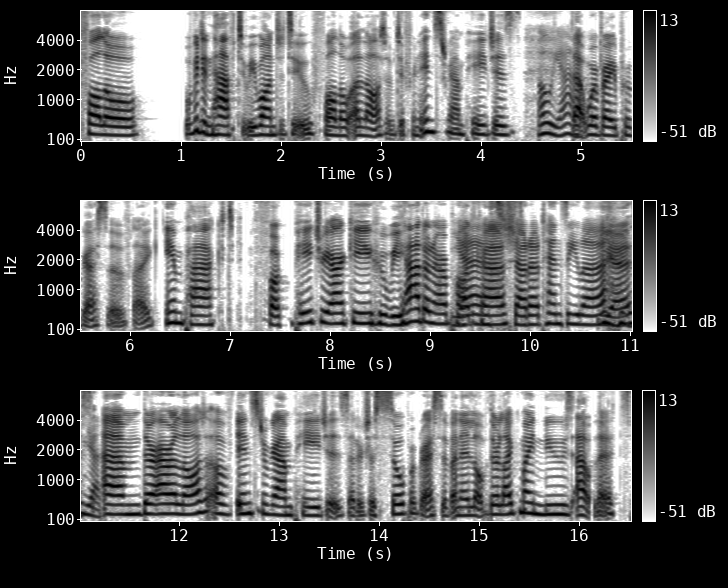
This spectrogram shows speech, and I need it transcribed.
follow. Well, we didn't have to. We wanted to follow a lot of different Instagram pages Oh, yeah. that were very progressive, like Impact, Fuck Patriarchy, who we had on our podcast. Yes, shout out Tenzila. Yes. yeah. Um, there are a lot of Instagram pages that are just so progressive, and I love. They're like my news outlets.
